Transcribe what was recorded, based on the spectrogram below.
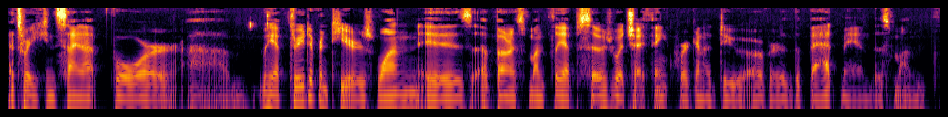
That's where you can sign up for, um, we have three different tiers. One is a bonus monthly episode, which I think we're going to do over the Batman this month.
